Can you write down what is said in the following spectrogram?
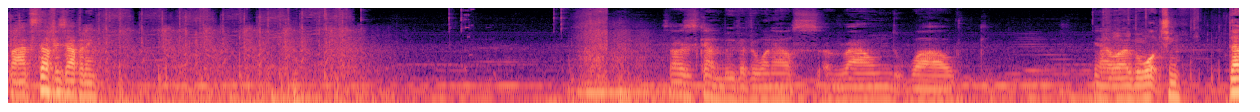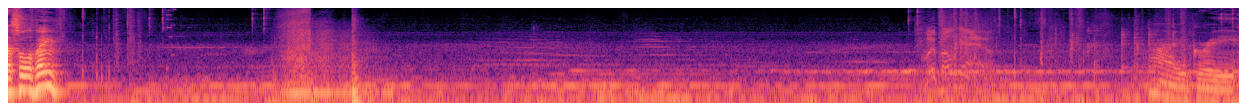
bad stuff is happening. So I'll just kind of move everyone else around while, you know, overwatching. That sort of thing. I agree.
